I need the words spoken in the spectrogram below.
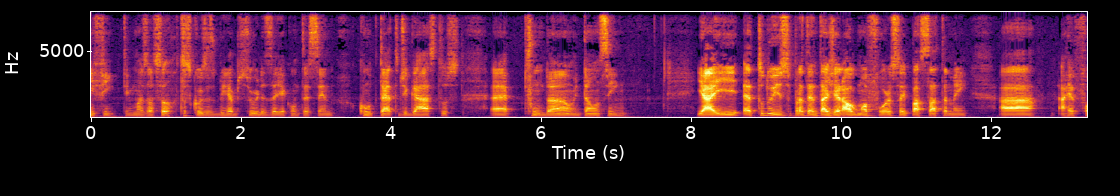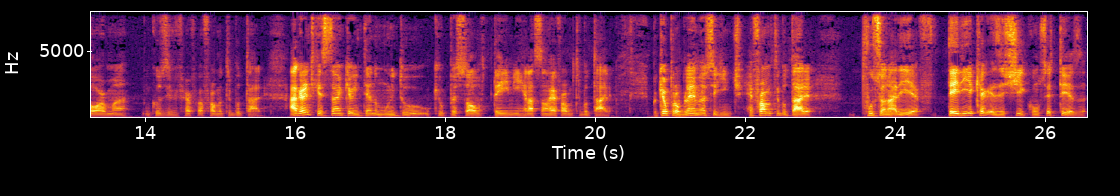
enfim, tem umas outras coisas bem absurdas aí acontecendo com o teto de gastos, é, fundão, então assim. E aí é tudo isso para tentar gerar alguma força e passar também a, a reforma, inclusive a reforma tributária. A grande questão é que eu entendo muito o que o pessoal teme em relação à reforma tributária. Porque o problema é o seguinte: reforma tributária funcionaria? Teria que existir, com certeza.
